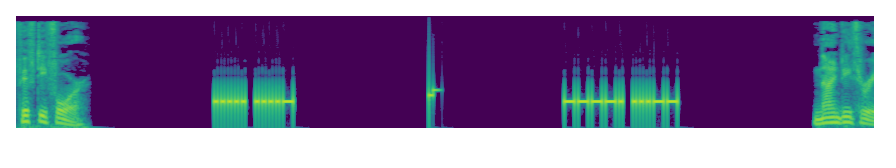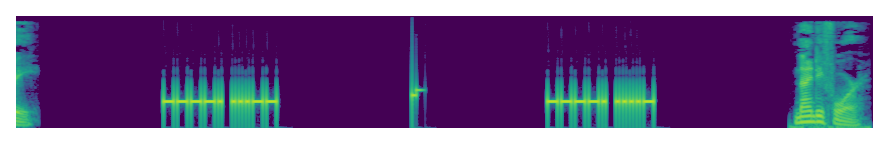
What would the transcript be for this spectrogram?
54. 93. 94.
